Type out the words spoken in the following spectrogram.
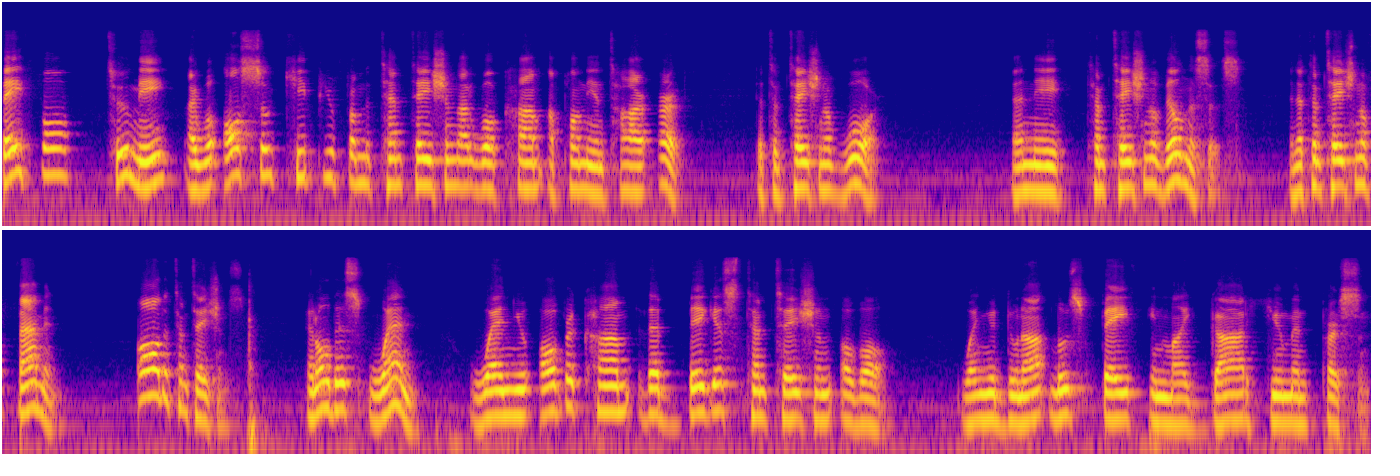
faithful to me, I will also keep you from the temptation that will come upon the entire earth the temptation of war, and the temptation of illnesses, and the temptation of famine. All the temptations. And all this when? When you overcome the biggest temptation of all. When you do not lose faith in my God human person.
